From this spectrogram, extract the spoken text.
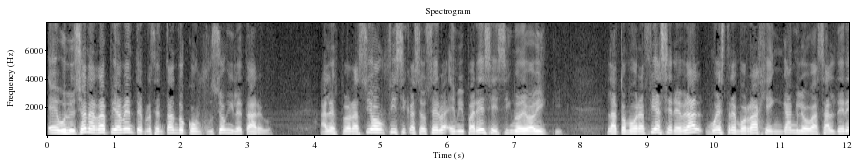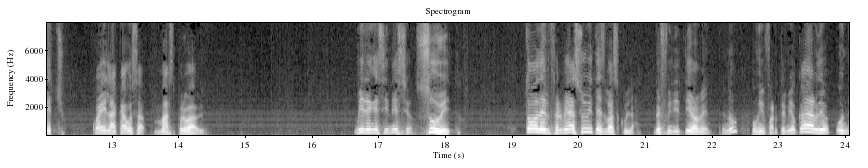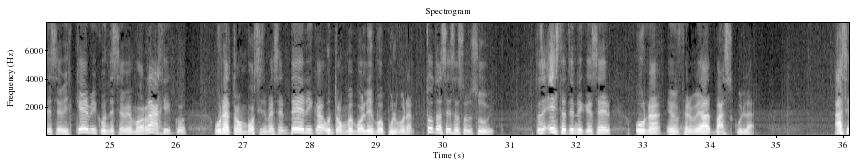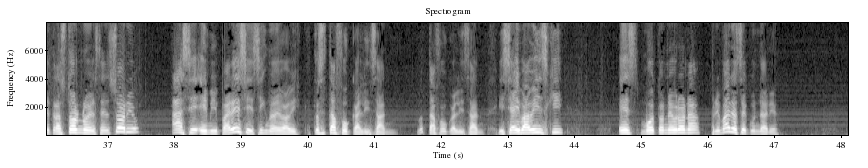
Evoluciona rápidamente presentando confusión y letargo. A la exploración física se observa hemiparesia y signo de Babinski. La tomografía cerebral muestra hemorragia en ganglio basal derecho. ¿Cuál es la causa más probable? Miren ese inicio, súbito. Toda enfermedad súbita es vascular, definitivamente, ¿no? Un infarto miocardio, un DCB isquémico, un DCB hemorrágico, una trombosis mesentérica, un tromboembolismo pulmonar. Todas esas son súbitas. Entonces, esta tiene que ser una enfermedad vascular. Hace trastorno del sensorio, hace hemiparesia y signo de Babinski. Entonces está focalizando, ¿no? Está focalizando. Y si hay Babinski, ¿es motoneurona primaria o secundaria?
